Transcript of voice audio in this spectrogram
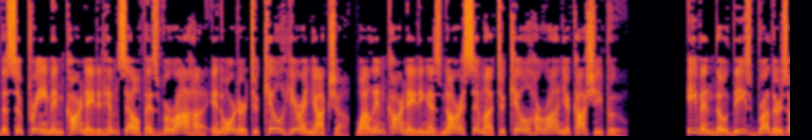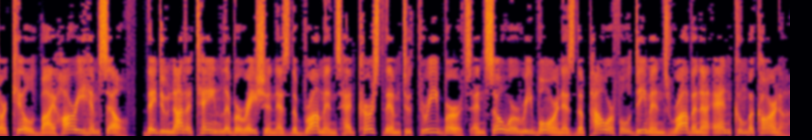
The Supreme incarnated himself as Varaha in order to kill Hiranyaksha, while incarnating as Narasimha to kill Hiranyakashipu. Even though these brothers are killed by Hari himself, they do not attain liberation as the Brahmins had cursed them to three births and so were reborn as the powerful demons Ravana and Kumbhakarna.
